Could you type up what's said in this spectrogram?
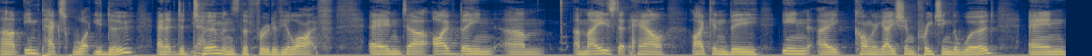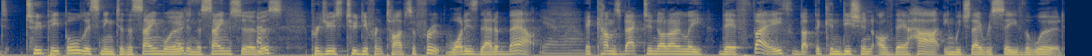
uh, impacts what you do, and it determines the fruit of your life. And uh, I've been um, amazed at how I can be in a congregation preaching the word and two people listening to the same word Yes. in the same service produce two different types of fruit. What is that about? Yeah, wow. It comes back to not only their faith, but the condition of their heart in which they receive the word.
